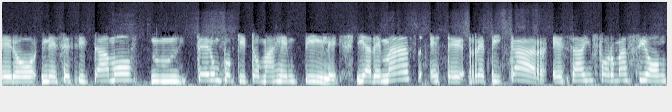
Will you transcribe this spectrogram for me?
pero necesitamos mm, ser un poquito más gentiles y además este repicar esa información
